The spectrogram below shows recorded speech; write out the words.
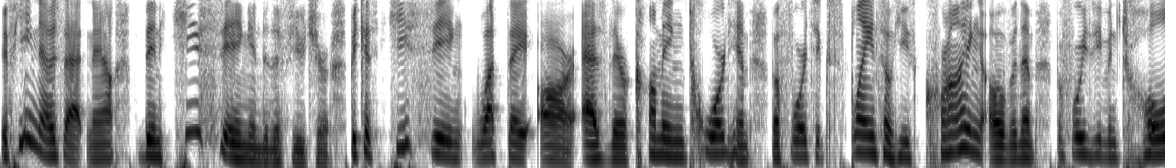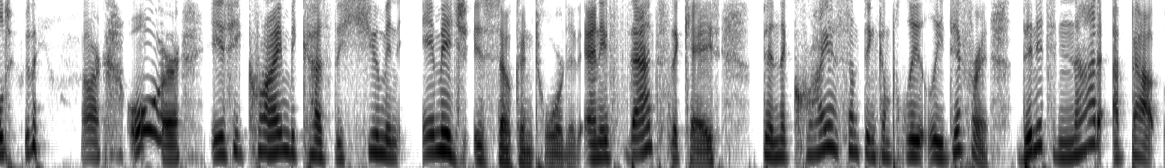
If he knows that now, then he's seeing into the future because he's seeing what they are as they're coming toward him before it's explained. So he's crying over them before he's even told who they are. Or is he crying because the human image is so contorted? And if that's the case, then the cry is something completely different. Then it's not about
